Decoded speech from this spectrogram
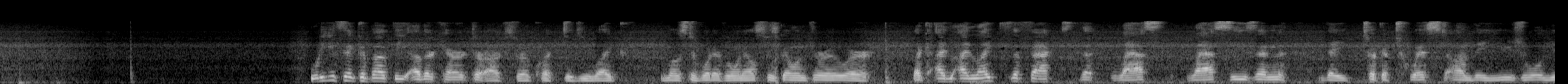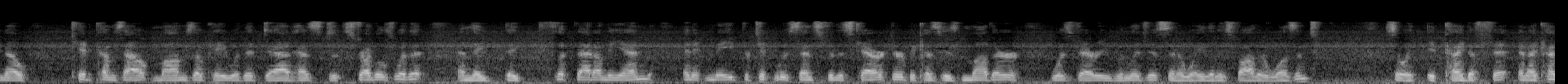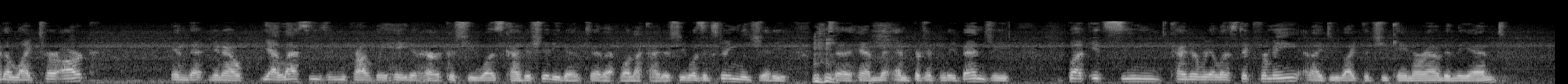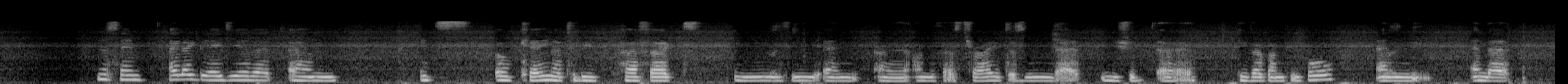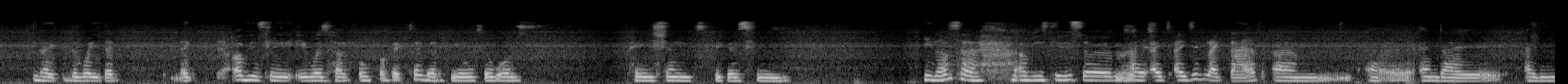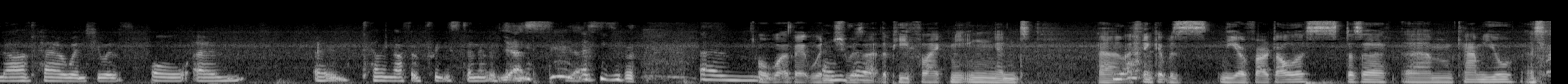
What do you think about the other character arcs, real quick? Did you like most of what everyone else was going through, or like I, I liked the fact that last last season they took a twist on the usual, you know, kid comes out, mom's okay with it, dad has st- struggles with it, and they they flipped that on the end, and it made particular sense for this character because his mother was very religious in a way that his father wasn't, so it, it kind of fit, and I kind of liked her arc in that you know yeah last season you probably hated her because she was kind of shitty to, to that well not kind of she was extremely shitty to him and particularly benji but it seemed kind of realistic for me and i do like that she came around in the end The same. I like the idea that um, it's okay not to be perfect immediately and uh, on the first try. It doesn't mean that you should uh, give up on people, and and that like the way that like obviously it was hurtful for Victor, but he also was patient because he he loves her obviously. So Right. I, I i did like that. Um uh, and i i loved her when she was all um uh, telling off a priest and everything. Yes yes. Um Oh, what about when she was uh, at the PFLAG meeting and um, I think it was Nia Vardalos does a um, cameo as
